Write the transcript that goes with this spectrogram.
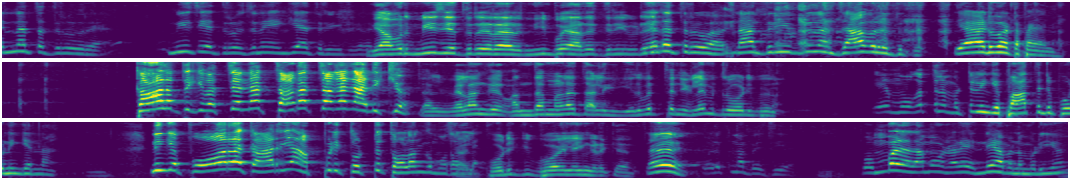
என்னத்த திருவுற? மீசையை திருவச்சுன்னா எங்கேயா திருவிட்டு நீ அவர் மீசிய திருகிறாரு நீ போய் அதை திரி விடு எதை திருவா நான் திருவிட்டு நான் ஜாவரத்துக்கு. ஏடுவாட்ட பயல. காலத்துக்கு வச்சேன்னா சட சடன்னு அடிக்கும். தல் விலங்கு வந்த மேலே தலைக்கு இருபத்தஞ்சு கிலோமீட்டர் ஓடி போயிடும் என் முகத்துல மட்டும் நீங்க பார்த்துட்டு போனீங்கன்னா நீங்க போற காரியம் அப்படி தொட்டு தொலங்கு முதல்ல. பொடிக்கு போயிலையும் கிடைக்காது. ஒழுக்கமா பேசிய. பொம்பளை இல்லாம உன்னால என்னையா பண்ண முடியும்?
